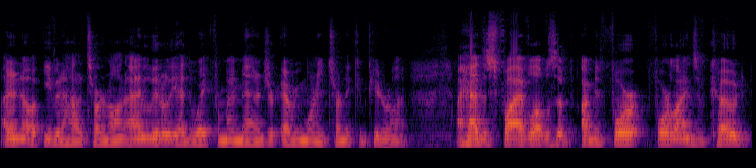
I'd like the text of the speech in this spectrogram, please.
I didn't know even how to turn on. I literally had to wait for my manager every morning to turn the computer on. I had this five levels of, I mean, four four lines of code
